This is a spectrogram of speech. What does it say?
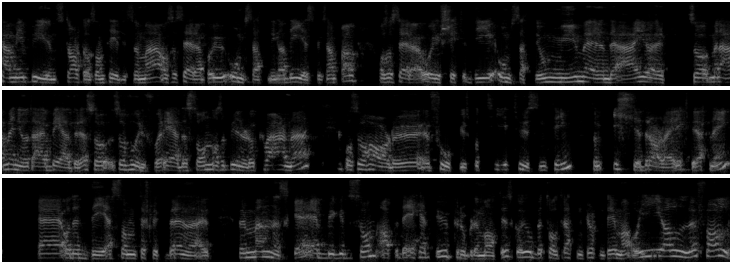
hvem i byen starta samtidig som meg. og Så ser jeg på omsetninga deres f.eks. Og så ser jeg oi shit, de omsetter jo mye mer enn det jeg gjør. Så, men jeg mener jo at jeg er bedre, så, så hvorfor er det sånn? Og så begynner du å kverne. Og så har du fokus på 10 000 ting som ikke drar deg i riktig retning. Eh, og det er det som til slutt brenner deg ut. For mennesket er bygd sånn at det er helt uproblematisk å jobbe 12-13-14 timer. Og i alle fall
